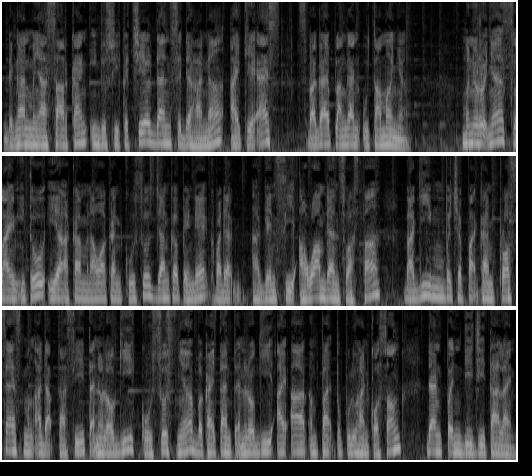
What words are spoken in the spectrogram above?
dengan menyasarkan industri kecil dan sederhana IKS sebagai pelanggan utamanya. Menurutnya, selain itu, ia akan menawarkan kursus jangka pendek kepada agensi awam dan swasta bagi mempercepatkan proses mengadaptasi teknologi khususnya berkaitan teknologi IR 4.0 dan pendigitalan.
